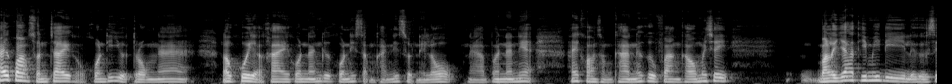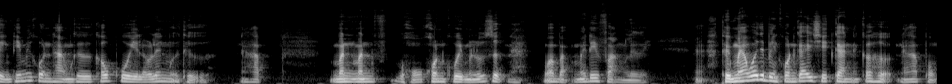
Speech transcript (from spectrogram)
ให้ความสนใจกับคนที่อยู่ตรงหน้า เราคุยกับใครคนนั้นคือคนที่สำคัญที่สุดในโลกนะครับเพราะนั้นเนี่ยให้ความสำคัญก็คือฟังเขาไม่ใช่มารยาทที่ไม่ดีหรือสิ่งที่ไม่ควรทำคือเขาคุยเราเล่นมือถือนะครับมันมันโอ้โหคนคุยมันรู้สึกนะว่าแบบไม่ได้ฟังเลยนะถึงแม้ว่าจะเป็นคนใกล้ชิดกันก็เหอะนะครับผม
